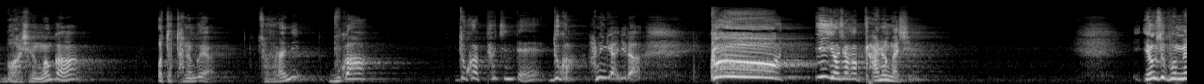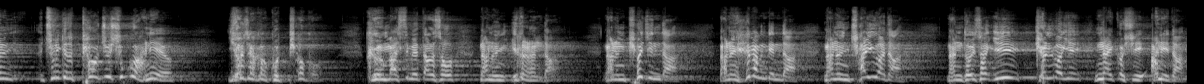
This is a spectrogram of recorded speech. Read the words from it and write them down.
뭐 하시는 건가? 어떻다는 거야? 저 사람이 누가, 누가 펴진대? 누가? 하는 게 아니라 곧 이 여자가 반응하시. 여기서 보면 주님께서 펴주시고 아니에요. 여자가 곧 펴고 그 말씀에 따라서 나는 일어난다. 나는 펴진다. 나는 해방된다. 나는 자유하다. 나는 더 이상 이 결박이 날 것이 아니다.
